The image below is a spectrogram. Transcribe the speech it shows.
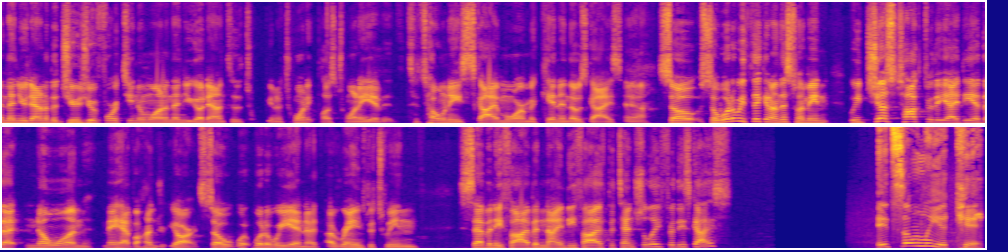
And then you're down to the Juju at fourteen to one. And then you go down to the tw- you know twenty plus twenty to Toney, Skyy Moore, McKinnon, those guys. Yeah. So, so what are we thinking on this one? I mean, we just talked through the idea that no one may have 100 yards. So, what, what are we in? A, a range between 75 and 95 potentially for these guys? It's only a kick,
